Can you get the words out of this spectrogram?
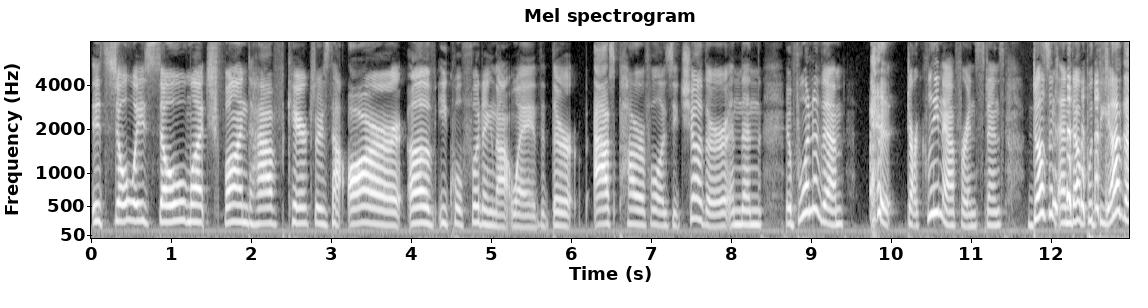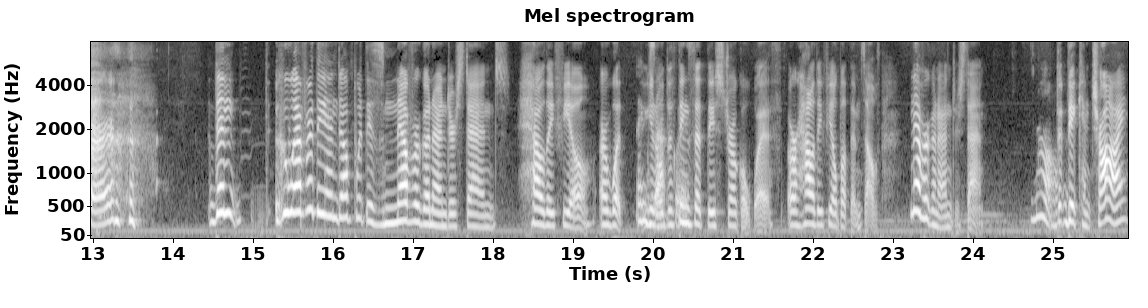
it's always so much fun to have characters that are of equal footing that way, that they're as powerful as each other. And then if one of them, Darklina, for instance, doesn't end up with the other, then whoever they end up with is never going to understand how they feel or what, you know, the things that they struggle with or how they feel about themselves. Never going to understand. No. Th- they can try,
